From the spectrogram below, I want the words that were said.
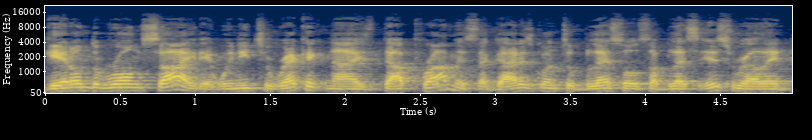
get on the wrong side. And we need to recognize that promise that God is going to bless, also bless Israel. And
